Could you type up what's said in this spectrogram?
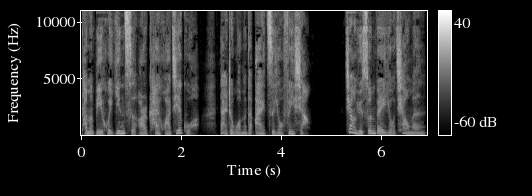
他们必会因此而开花结果，带着我们的爱自由飞翔。教育孙辈有窍门，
